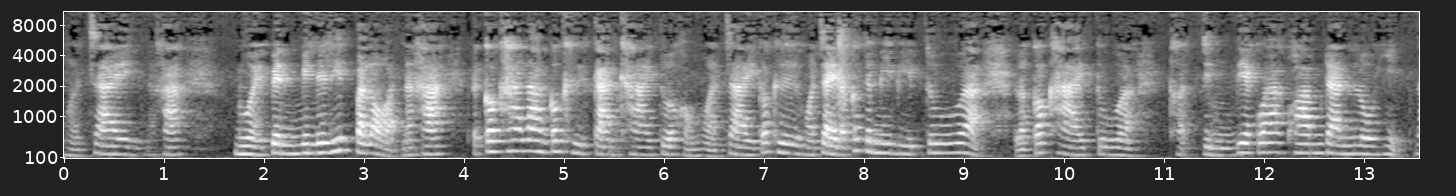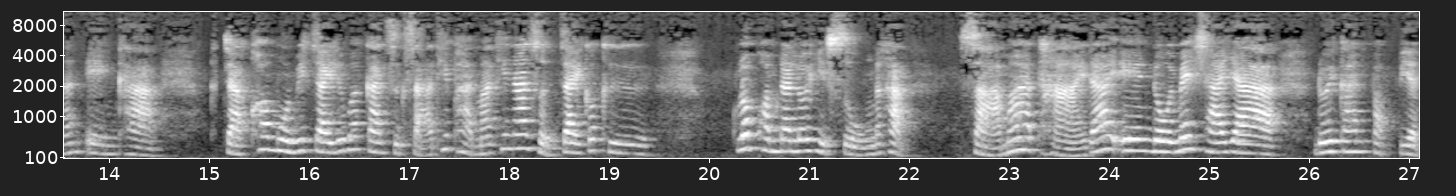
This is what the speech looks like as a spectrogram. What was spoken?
หัวใจนะคะ หน่วยเป็นมิลลิลิตรประหลอดนะคะแล้วก็ค่าล่างก็คือการคลายตัวของหัวใจก็คือหัวใจเราก็จะมีบีบตัว แล้วก็คลายตัว จึงเรียกว่าความดันโลหิตนั่นเองค่ะ จากข้อมูลวิจัยหรือว่าการศึกษาที่ผ่านมาที่น่าสนใจก็คือโรคความดันโลหิตสูงนะคะ สามารถหายได้เองโดยไม่ใช้ยา โดยการปรับเปลี่ยน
